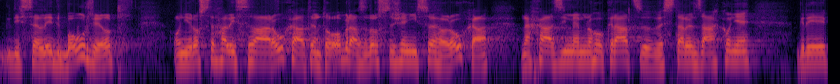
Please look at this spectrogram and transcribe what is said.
když se lid bouřil, Oni roztrhali svá roucha a tento obraz roztržení svého roucha nacházíme mnohokrát ve starém zákoně, kdy,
